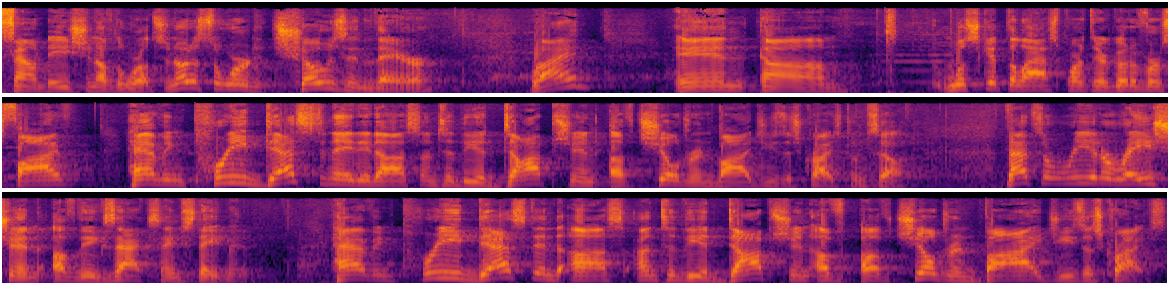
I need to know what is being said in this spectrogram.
foundation of the world. So notice the word chosen there, right? And um, we'll skip the last part there. Go to verse 5. Having predestinated us unto the adoption of children by Jesus Christ to Himself. That's a reiteration of the exact same statement. Having predestined us unto the adoption of, of children by Jesus Christ.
